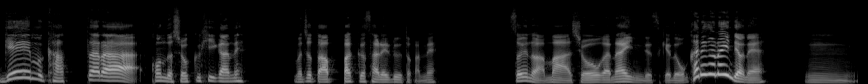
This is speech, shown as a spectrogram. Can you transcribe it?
ゲーム買ったら今度食費がね、まあ、ちょっと圧迫されるとかね。そういうのはまあしょうがないんですけどお金がないんだよね。うん。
